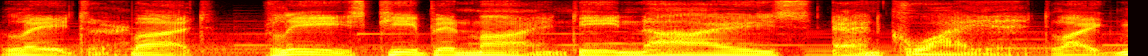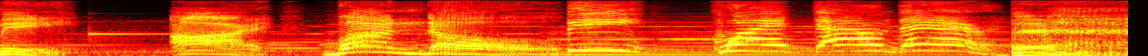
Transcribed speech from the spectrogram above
later. But please keep in mind, be nice and quiet. Like me. I, Bondo! Be quiet down there!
